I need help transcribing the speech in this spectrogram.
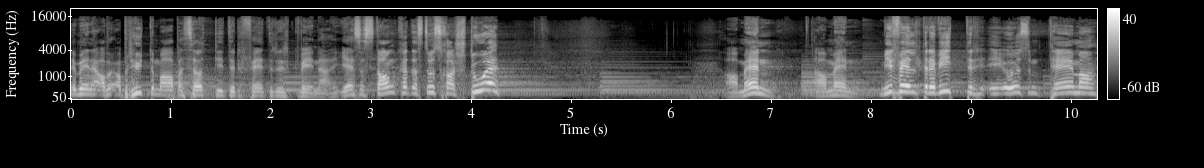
Ich meine, aber, aber heute Abend sollte der Federer gewinnen. Jesus, danke, dass du es kannst tun. Amen. Amen. Wir filtern weiter in unserem Thema.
